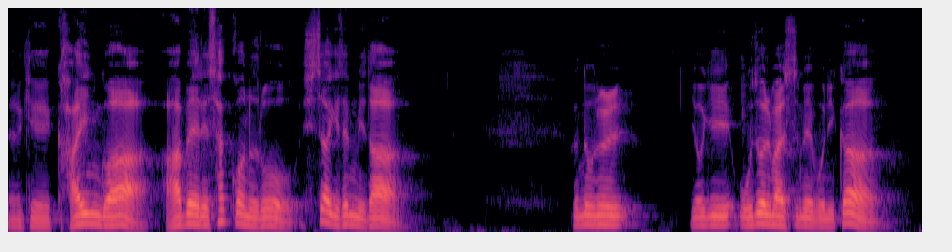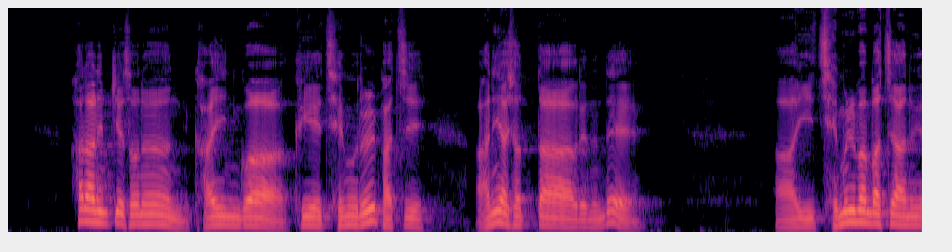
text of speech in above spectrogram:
이렇게 가인과 아벨의 사건으로 시작이 됩니다. 그런데 오늘 여기 5절 말씀에 보니까 하나님께서는 가인과 그의 재물을 받지 아니하셨다 그랬는데 아, 이 재물만 받지 아니-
